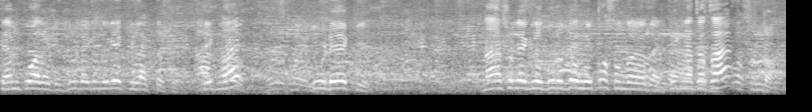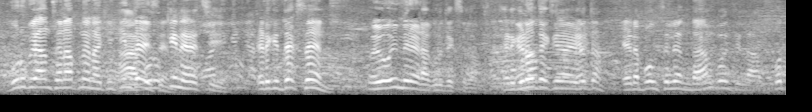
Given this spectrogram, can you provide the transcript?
সেম কোয়ালিটি দুটো কিন্তু একই লাগতেছে। ঠিক না? দুটো একই। না আসলে এগুলো গরু দেখে পছন্দ হয়ে যায়। ঠিক না চাচা? পছন্দ। গরু কি আনছেন আপনি নাকি কিনতে আইছেন কিনে এনেছি। এটা কি দেখছেন? ওই ওই মেরে ঠাকুর দেখছিলাম। এটাও দেখছিলাম এটা তো এটা বলছিলেন দাম? বলছিলাম। কত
